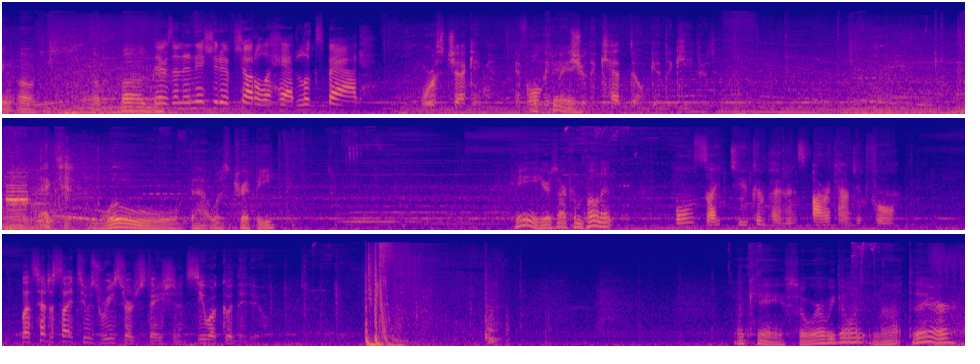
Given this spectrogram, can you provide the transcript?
Something, oh, just a bug. There's an initiative shuttle ahead. Looks bad. Worth checking. If only to make sure the Kett don't get to keep it. And exit. Whoa, that was trippy. Hey, here's our component. All Site 2 components are accounted for. Let's head to Site 2's research station and see what good they do. Okay, so where are we going? Not there.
